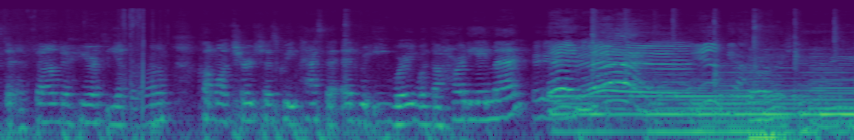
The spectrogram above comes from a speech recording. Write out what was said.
pastor and founder here at the upper room. Come on, church, let's greet Pastor Edward E. Word with a hearty amen. Amen. amen. Here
